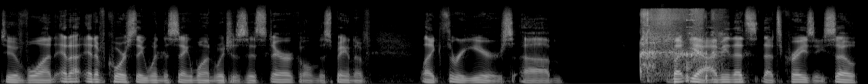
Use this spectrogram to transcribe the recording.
to have won, and uh, and of course they win the same one, which is hysterical in the span of like three years. Um, but yeah, I mean that's that's crazy. So,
